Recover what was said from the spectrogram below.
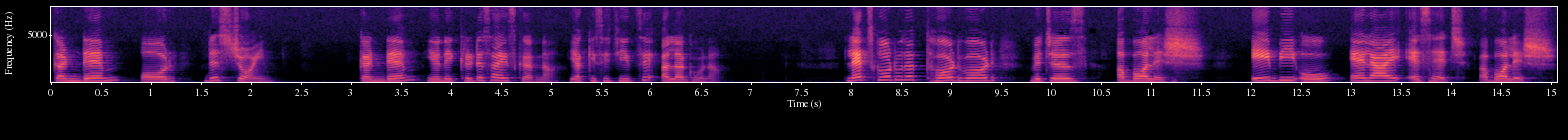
condemn or disjoin. Condemn यानी criticize करना या किसी चीज़ से अलग होना Let's go to the third word which is abolish. A B O L I S H, abolish.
